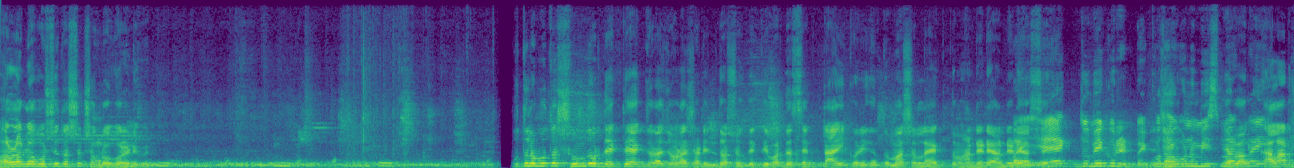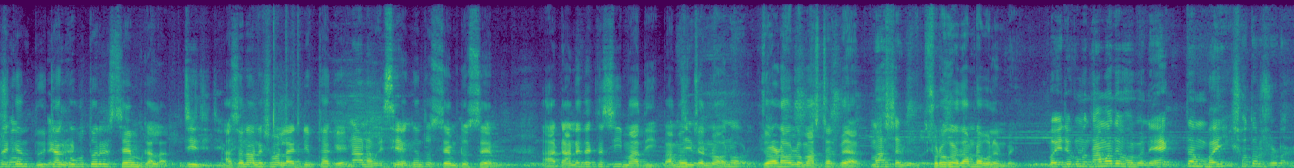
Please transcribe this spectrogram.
ভালো লাগলে অবশ্যই দর্শক সংগ্রহ করে নেবেন। পুতুলের মতো সুন্দর দেখতে এক জোড়া জনা শাড়ির দর্শক দেখতে পারতেছেন। টাই করে কিন্তু মাসাল্লাহ একদম হান্ড্রেডে হান্ড্রেডে ভাই আছে। একদম একুরেট ভাই কোথাও কোনো মিস এবং কালার দেখেন দুইটা কবুতরের সেম কালার জি জি জি। আসলে অনেক সময় লাইট ডিপ থাকে না, না ভাই, সেম কিন্তু সেম টু সেম আর ডানে দেখতেছি মাদি বামে হচ্ছে নর। জোড়াটা হলো মাস্টার পেয়ার মাস্টার পেয়ার ছোট করে দামটা বলেন ভাই। ভাই এটা কোনো দামাদাম হবে না। একদম ভাই সতেরোশো টাকা।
